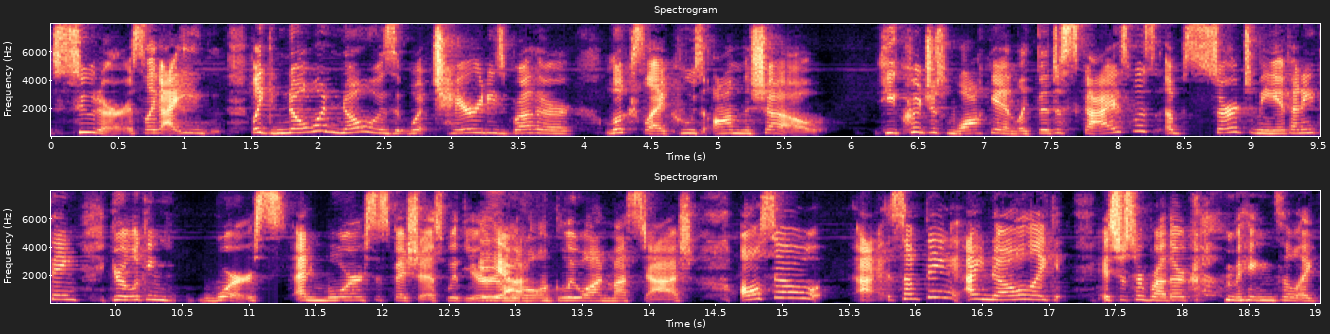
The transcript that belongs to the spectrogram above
suitors. Like I like no one knows what Charity's brother looks like who's on the show. He could just walk in. Like the disguise was absurd to me. If anything, you're looking worse and more suspicious with your Yeah. little glue on mustache. Also, uh, something I know, like it's just her brother coming to like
